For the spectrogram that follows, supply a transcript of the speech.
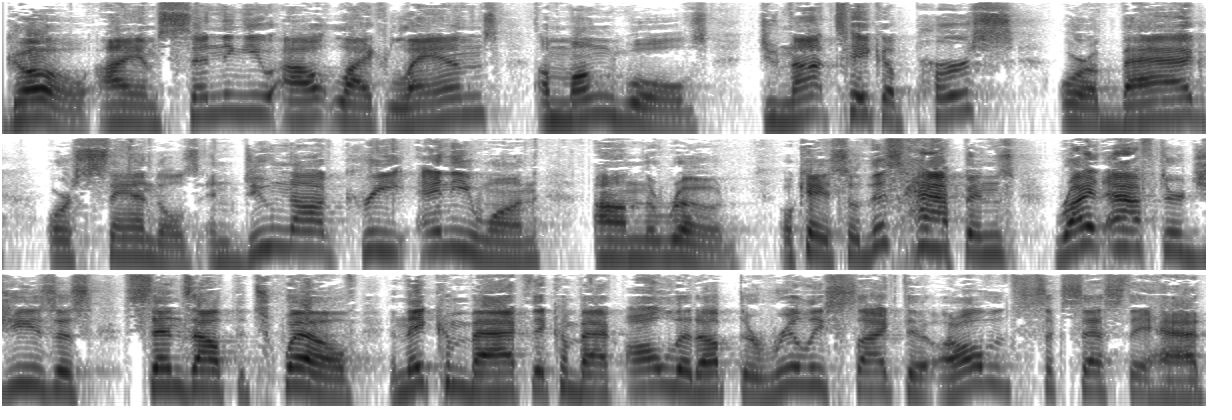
Go, I am sending you out like lambs among wolves. Do not take a purse or a bag or sandals, and do not greet anyone on the road. Okay, so this happens right after Jesus sends out the 12, and they come back. They come back all lit up. They're really psyched at all the success they had.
